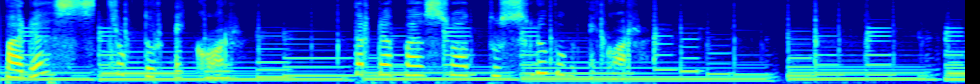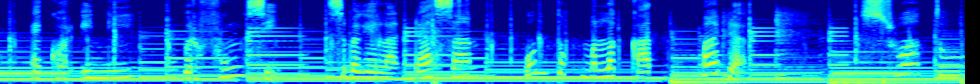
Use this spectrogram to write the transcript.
Pada struktur ekor, terdapat suatu selubung ekor ekor ini berfungsi sebagai landasan untuk melekat pada suatu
